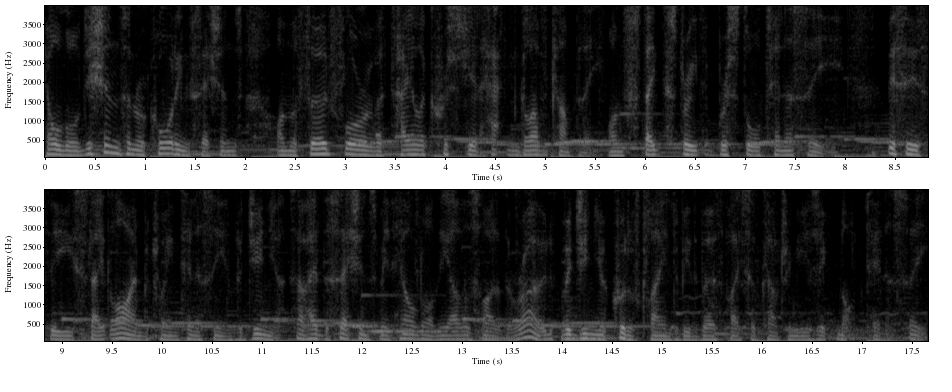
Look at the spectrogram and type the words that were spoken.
held auditions and recording sessions on the third floor of the Taylor Christian Hat and Glove Company on State Street, Bristol, Tennessee. This is the state line between Tennessee and Virginia, so had the sessions been held on the other side of the road, Virginia could have claimed to be the birthplace of country music, not Tennessee.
